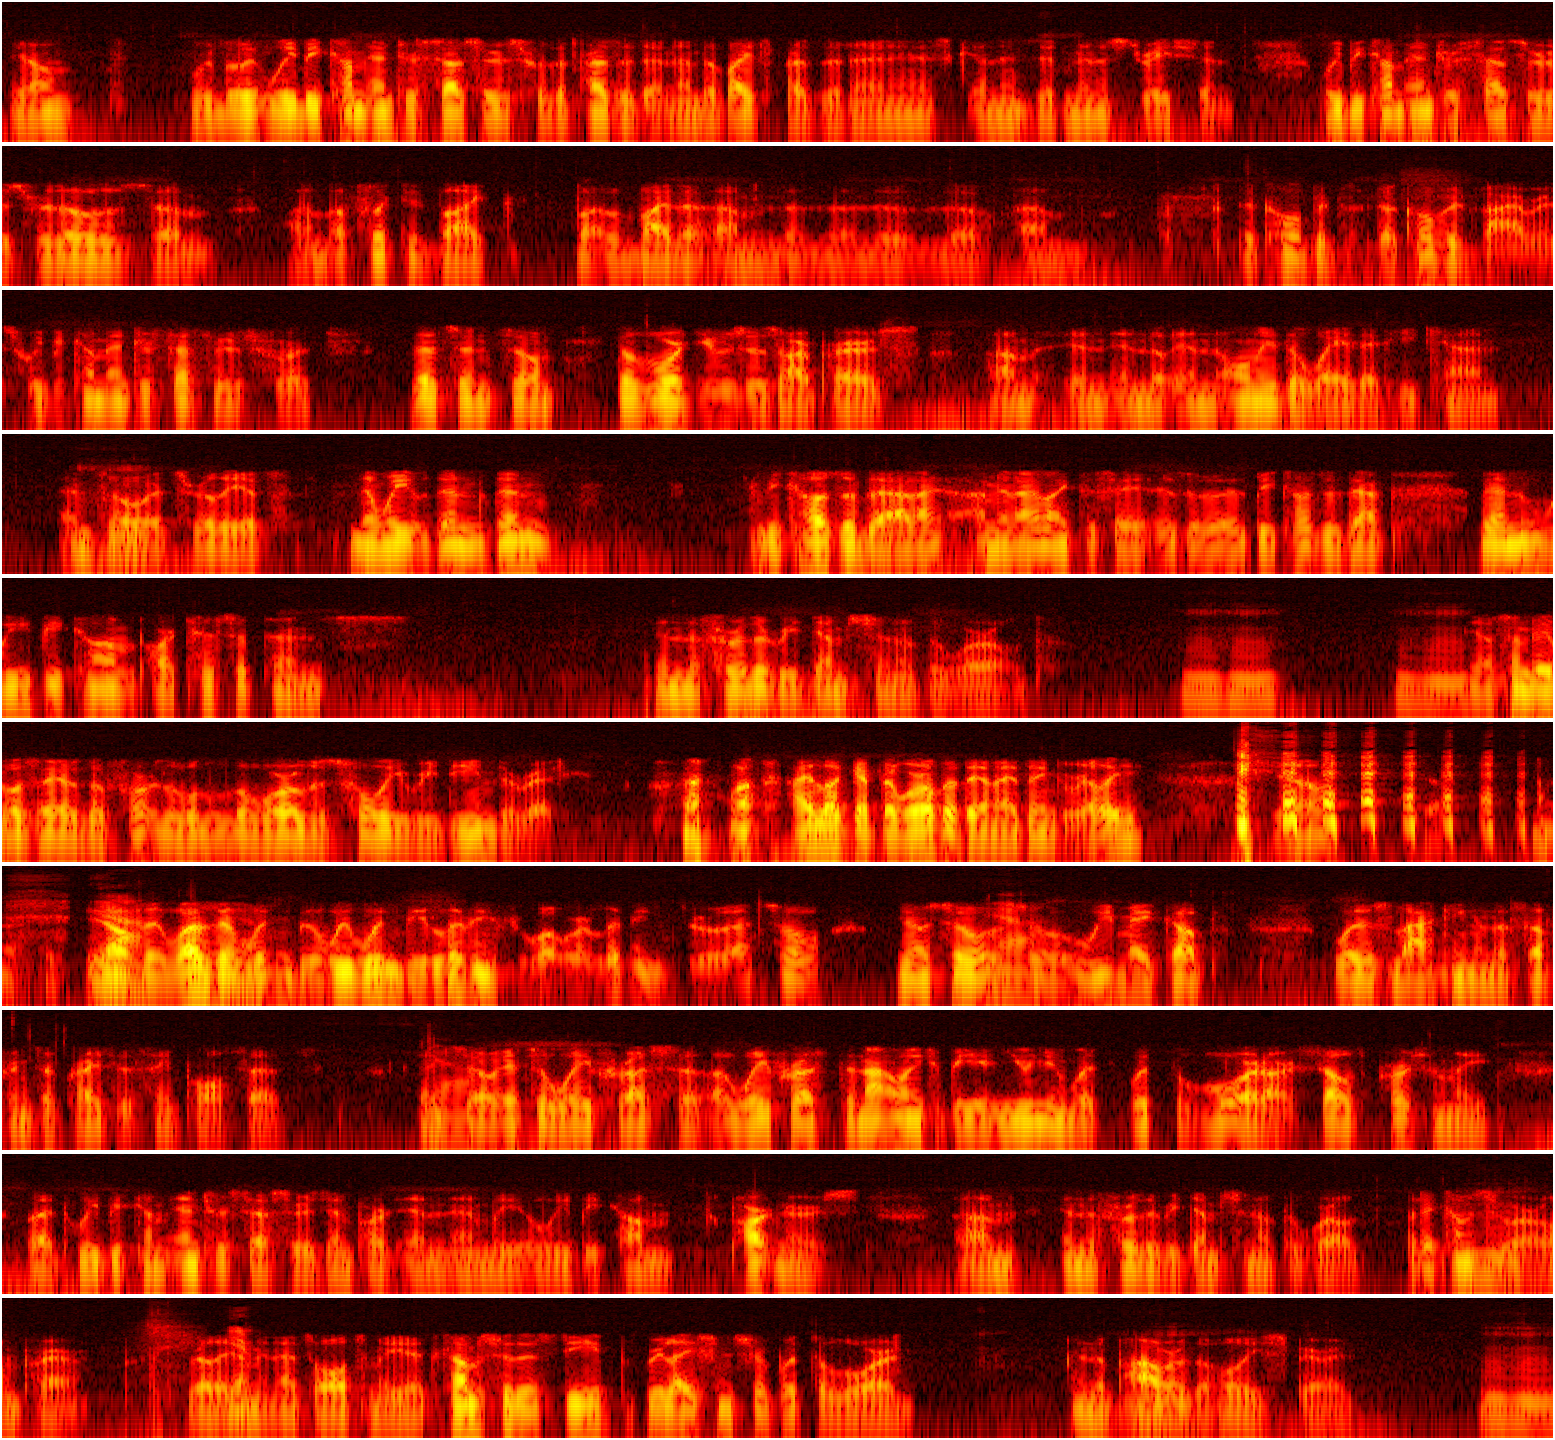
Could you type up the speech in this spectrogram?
You know, we we become intercessors for the president and the vice president and his and his administration. We become intercessors for those um, um, afflicted by by, by the, um, the the the, the um, the COVID the COVID virus. We become intercessors for this, and so the Lord uses our prayers um, in in the, in only the way that He can, and so it's really it's then we then then because of that. I I mean I like to say is, is because of that, then we become participants in the further redemption of the world. Mm-hmm. Mm-hmm. You know, some people say the the, the world is fully redeemed already. well, I look at the world today and I think, really, you know, you know, Yeah, if it was, it yeah. wouldn't be, we wouldn't be living through what we're living through. And so, you know, so Yeah. so we make up what is lacking in the sufferings of Christ, as Saint Paul says. And so it's a way for us, to, a way for us to not only to be in union with with the Lord ourselves personally, but we become intercessors and part, and, and we we become partners um, in the further redemption of the world. But it comes through our own prayer. Really, I mean that's ultimately it comes through this deep relationship with the Lord and the power of the Holy Spirit. hmm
